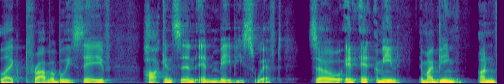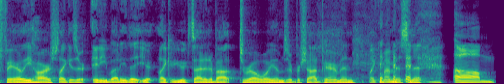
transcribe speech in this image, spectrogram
Like probably save Hockenson and maybe Swift. So, and, and, I mean, am I being unfairly harsh? Like, is there anybody that you're like? Are you excited about Terrell Williams or Breshad Perriman? Like, am I missing it? um.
